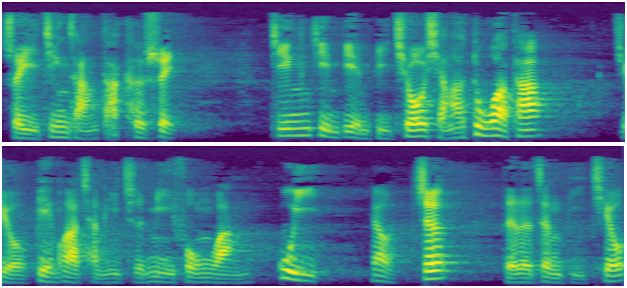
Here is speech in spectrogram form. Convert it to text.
所以经常打瞌睡。精进变比丘想要度化他，就变化成一只蜜蜂王，故意要蛰得了正比丘，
